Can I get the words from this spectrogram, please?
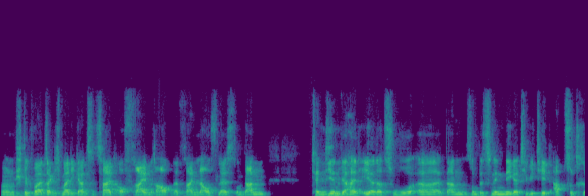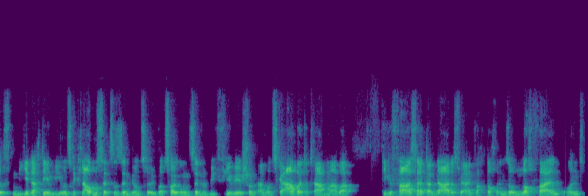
ein Stück weit, sage ich mal, die ganze Zeit auf freien, äh, freien Lauf lässt und dann tendieren wir halt eher dazu, äh, dann so ein bisschen in Negativität abzudriften, je nachdem, wie unsere Glaubenssätze sind, wie unsere Überzeugungen sind und wie viel wir schon an uns gearbeitet haben. Aber die Gefahr ist halt dann da, dass wir einfach doch in so ein Loch fallen und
